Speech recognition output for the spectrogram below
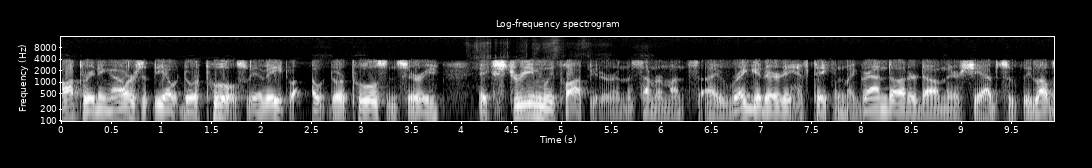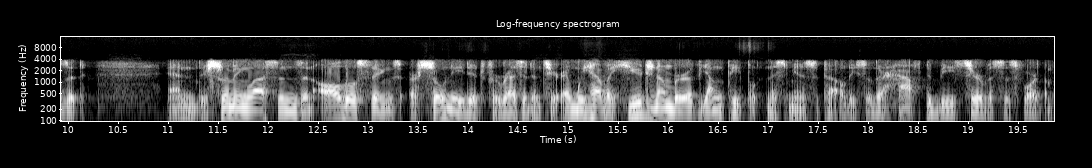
operating hours at the outdoor pools. We have eight outdoor pools in Surrey, extremely popular in the summer months. I regularly have taken my granddaughter down there. She absolutely loves it and their swimming lessons and all those things are so needed for residents here. And we have a huge number of young people in this municipality, so there have to be services for them.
